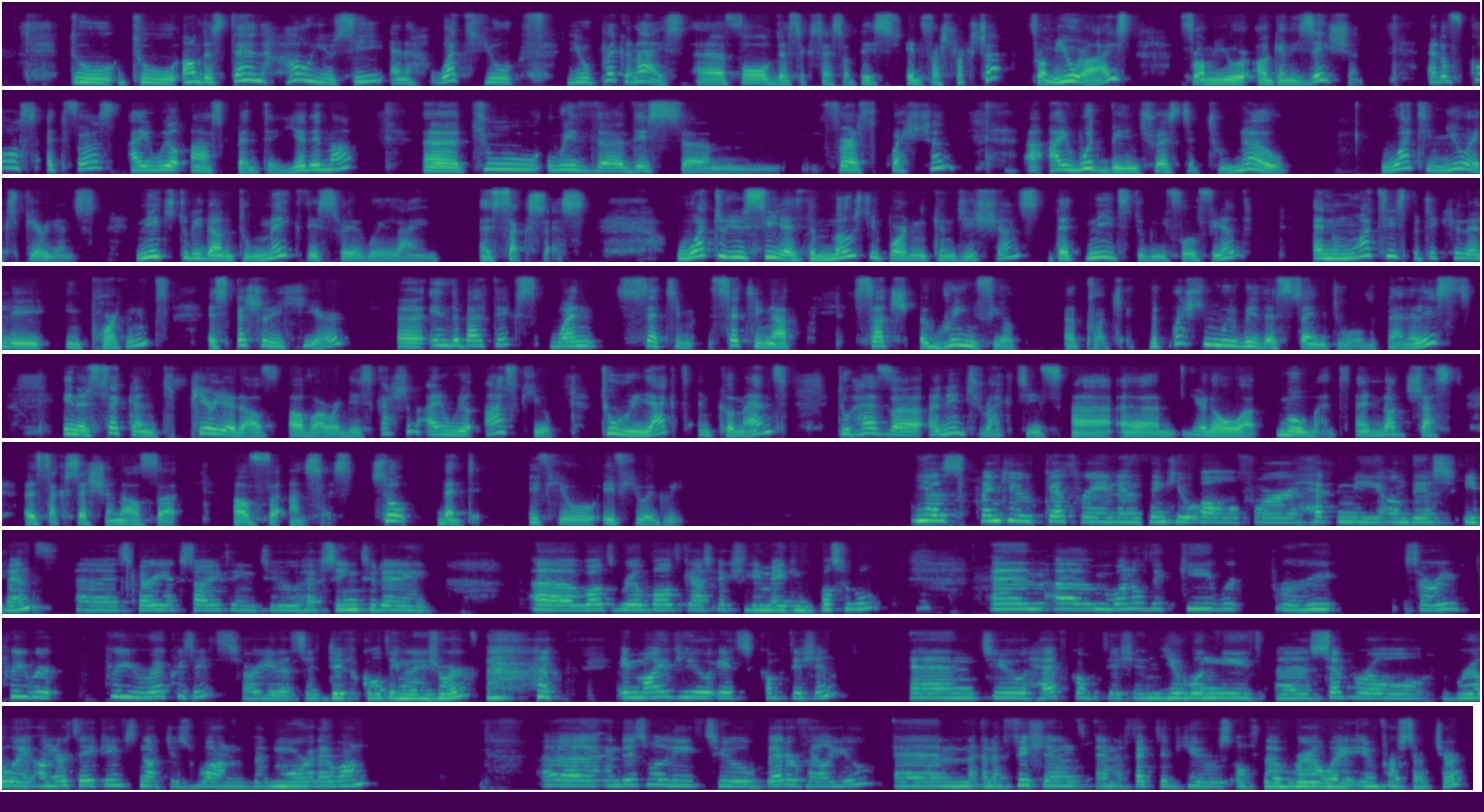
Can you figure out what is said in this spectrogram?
to, to understand how you see and what you, you preconize uh, for the success of this infrastructure from your eyes, from your organization. And of course, at first, I will ask Bente Yedema uh, to, with uh, this um, first question, I would be interested to know what, in your experience, needs to be done to make this railway line a success. What do you see as the most important conditions that needs to be fulfilled? And what is particularly important, especially here uh, in the Baltics, when setting, setting up such a greenfield uh, project? The question will be the same to all the panelists. in a second period of, of our discussion, I will ask you to react and comment, to have uh, an interactive, uh, um, you know, uh, moment and not just a succession of, uh, of uh, answers. So, Bente, if you, if you agree. Yes, thank you, Catherine, and thank you all for having me on this event. Uh, it's very exciting to have seen today uh, what Rail Baltica actually making possible. And um, one of the key sorry pre prerequisites, sorry, that's a difficult English word. In my view, it's competition. And to have competition, you will need uh, several railway undertakings, not just one, but more than one. Uh, and this will lead to better value and an efficient and effective use of the railway infrastructure.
